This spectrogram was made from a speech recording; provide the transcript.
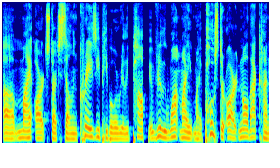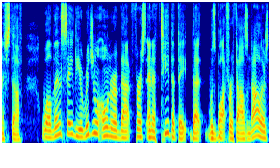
uh, my art starts selling crazy. People will really pop, really want my my poster art and all that kind of stuff. Well, then say the original owner of that first NFT that they that was bought for thousand dollars,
